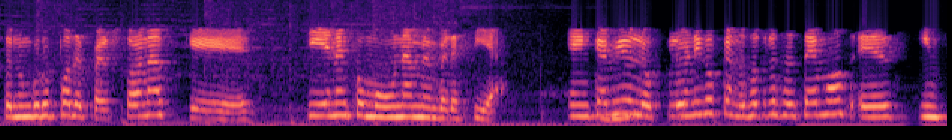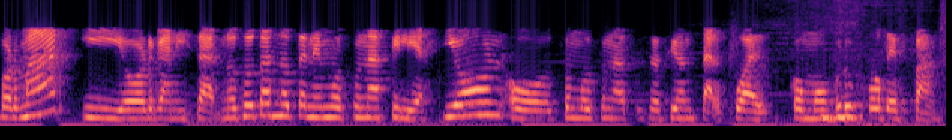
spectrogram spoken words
son un grupo de personas que tienen como una membresía. En cambio, lo, único que nosotros hacemos es informar y organizar. Nosotras no tenemos una afiliación o somos una asociación tal cual, como grupo de fans.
